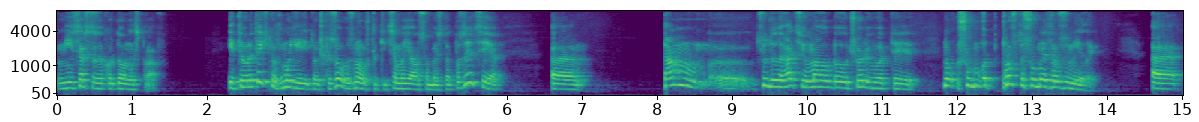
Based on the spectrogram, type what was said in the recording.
Міністерства закордонних справ. І теоретично, з моєї точки зору, знову ж таки, це моя особиста позиція. Е, там е, цю делегацію мало би очолювати, ну, щоб от просто щоб ми зрозуміли, е,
